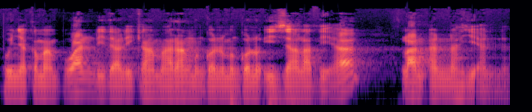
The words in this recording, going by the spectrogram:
punya kemampuan lidalika marang mengkono-mengkono izalatiha lan an nahyi anna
